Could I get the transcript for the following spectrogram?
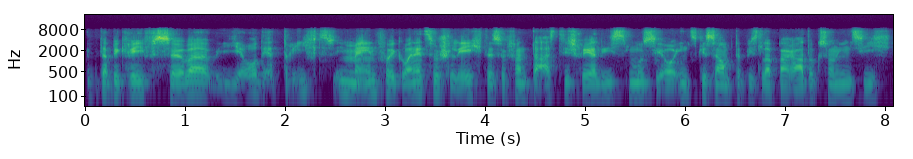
der Begriff selber, ja, der trifft in meinem Fall gar nicht so schlecht. Also fantastisch, Realismus, ja, insgesamt ein bisschen ein Paradoxon in sich.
